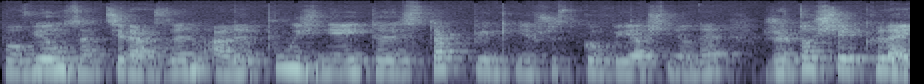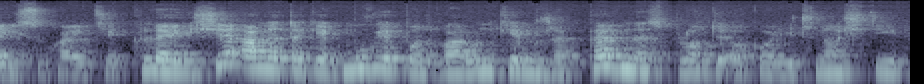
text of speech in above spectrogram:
powiązać razem, ale później to jest tak pięknie wszystko wyjaśnione, że to się klei, słuchajcie, klei się, ale tak jak mówię, pod warunkiem, że pewne sploty okoliczności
